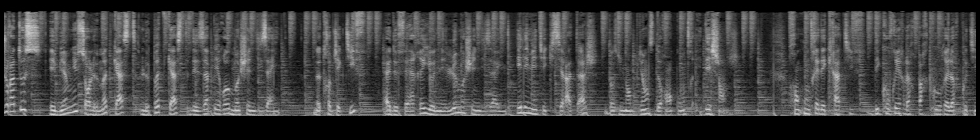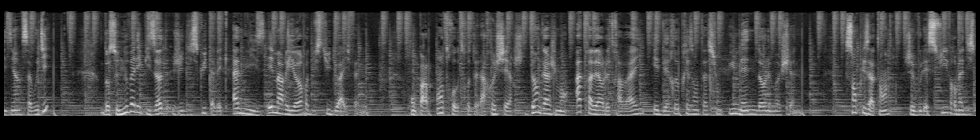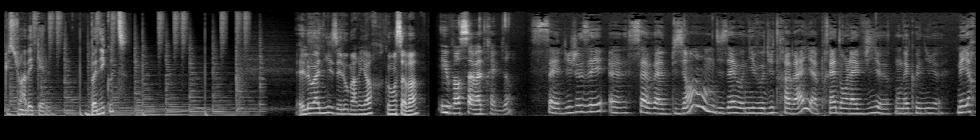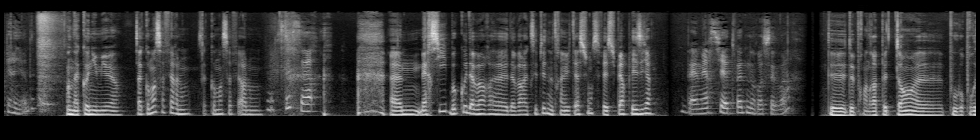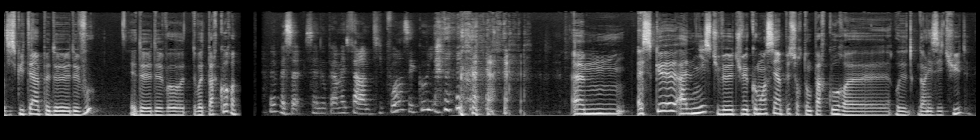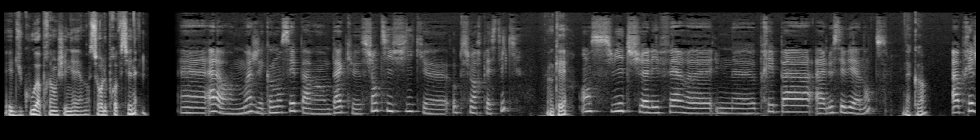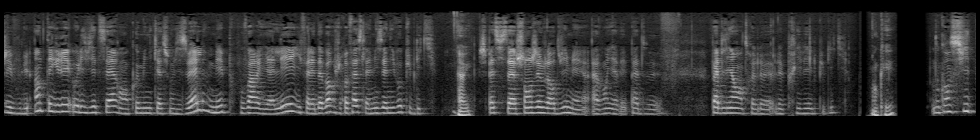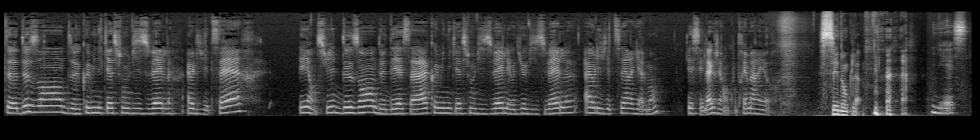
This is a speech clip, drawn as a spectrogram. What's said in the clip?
Bonjour à tous et bienvenue sur le Modcast, le podcast des apéros motion design. Notre objectif est de faire rayonner le motion design et les métiers qui s'y rattachent dans une ambiance de rencontre et d'échange. Rencontrer des créatifs, découvrir leur parcours et leur quotidien, ça vous dit? Dans ce nouvel épisode, je discute avec Anne-Lise et Marior du studio iPhone. On parle entre autres de la recherche d'engagement à travers le travail et des représentations humaines dans le motion. Sans plus attendre, je vous laisse suivre ma discussion avec elle. Bonne écoute Hello Anise, hello Marior, comment ça va? Eh ben ça va très bien. Salut José, euh, ça va bien, on me disait au niveau du travail. Après, dans la vie, euh, on a connu euh, meilleure période. On a connu mieux. Hein. Ça commence à faire long, ça commence à faire long. C'est ça. merci beaucoup d'avoir d'avoir accepté notre invitation, ça fait super plaisir. Bah, merci à toi de nous recevoir. De, de prendre un peu de temps pour, pour discuter un peu de, de vous et de, de, de votre parcours. bah ça, ça, nous permet de faire un petit point, c'est cool. Euh, est-ce que, à Nice, tu veux, tu veux commencer un peu sur ton parcours euh, dans les études et du coup après enchaîner sur le professionnel? Euh, Alors, moi j'ai commencé par un bac scientifique option art plastique. Ensuite, je suis allée faire une prépa à l'ECV à Nantes. D'accord. Après, j'ai voulu intégrer Olivier de Serre en communication visuelle, mais pour pouvoir y aller, il fallait d'abord que je refasse la mise à niveau public. Ah oui. Je sais pas si ça a changé aujourd'hui, mais avant, il n'y avait pas de, pas de lien entre le, le, privé et le public. Ok. Donc ensuite, deux ans de communication visuelle à Olivier de Serre. Et ensuite, deux ans de DSA, communication visuelle et audiovisuelle à Olivier de Serre également. Et c'est là que j'ai rencontré Marior. C'est donc là. yes.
